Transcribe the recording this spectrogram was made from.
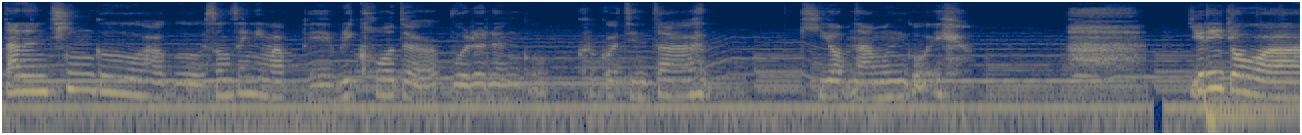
다른 친구하고 선생님 앞에 리코더 부르는 거 그거 진짜 기억 남은 거예요. 유리 좋아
